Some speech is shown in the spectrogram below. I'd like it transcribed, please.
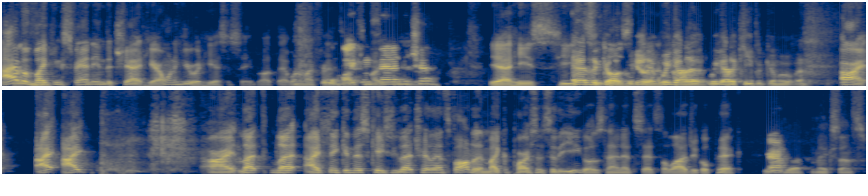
I have a Vikings fan in the chat here. I want to hear what he has to say about that. One of my friends. is Vikings fan in the chat. Yeah, he's he. As he it goes, we got to we got NFL. to we got to keep it moving. All right, I I. All right, let let I think in this case you let Trey Lance fall to them. Micah Parsons to the Eagles. Then it's that's the logical pick. Yeah. Yeah, makes sense.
